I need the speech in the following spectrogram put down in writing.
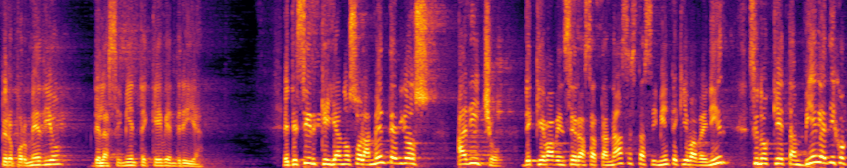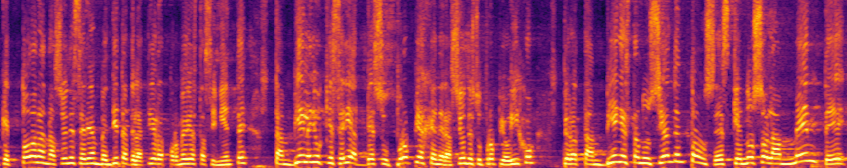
pero por medio de la simiente que vendría. Es decir, que ya no solamente Dios ha dicho de que va a vencer a Satanás, esta simiente que iba a venir, sino que también le dijo que todas las naciones serían benditas de la tierra por medio de esta simiente. También le dijo que sería de su propia generación, de su propio hijo, pero también está anunciando entonces que no solamente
